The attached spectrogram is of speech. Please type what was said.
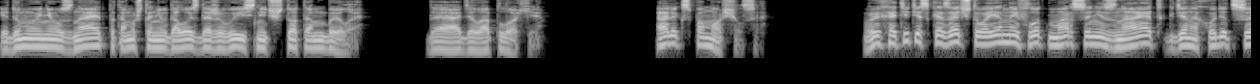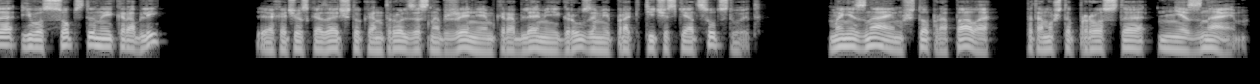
И думаю, не узнает, потому что не удалось даже выяснить, что там было. Да, дела плохи. Алекс поморщился. Вы хотите сказать, что военный флот Марса не знает, где находятся его собственные корабли? Я хочу сказать, что контроль за снабжением кораблями и грузами практически отсутствует. Мы не знаем, что пропало, потому что просто не знаем.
